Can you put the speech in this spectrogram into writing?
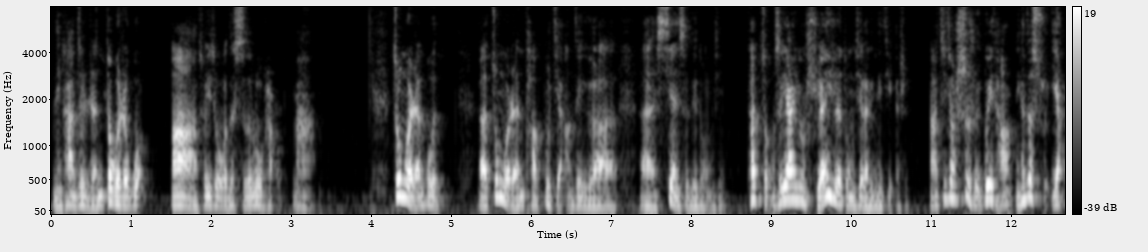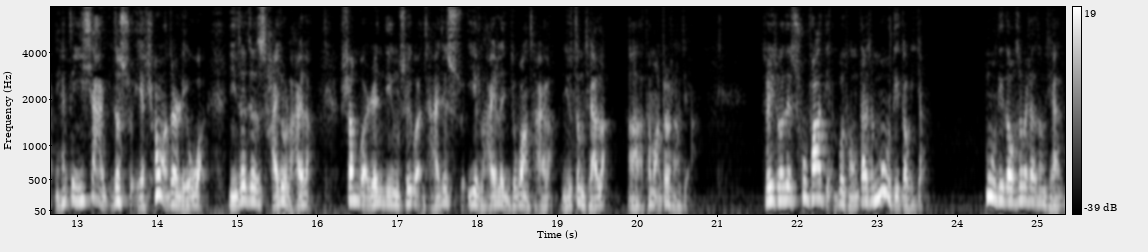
你看这人都搁这过。啊，所以说我这十字路口啊，中国人不，呃，中国人他不讲这个呃现实的东西，他总是要用玄学东西来给你解释啊，这叫四水归堂。你看这水呀，你看这一下雨，这水呀全往这儿流啊，你这这财就来了。山管人丁，水管财，这水一来了你就旺财了，你就挣钱了啊。他往这上讲，所以说这出发点不同，但是目的都一样，目的都是为了挣钱。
